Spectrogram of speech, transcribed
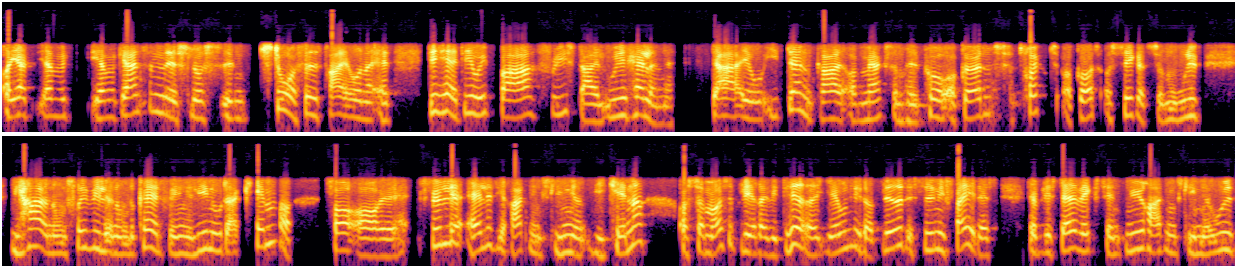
Og jeg, jeg, vil, jeg vil gerne sådan øh, slå en stor fed streg under, at det her, det er jo ikke bare freestyle ude i hallerne. Der er jo i den grad opmærksomhed på at gøre det så trygt og godt og sikkert som muligt. Vi har jo nogle frivillige og nogle lokalforeninger lige nu, der kæmper for at øh, følge alle de retningslinjer, vi kender, og som også bliver revideret jævnligt og blevet det siden i fredags. Der bliver stadigvæk sendt nye retningslinjer ud.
